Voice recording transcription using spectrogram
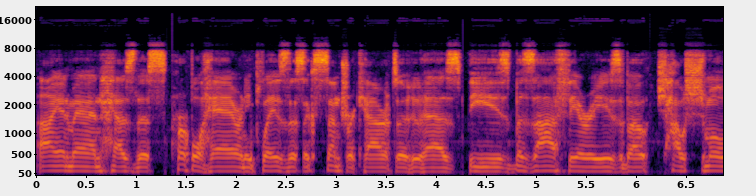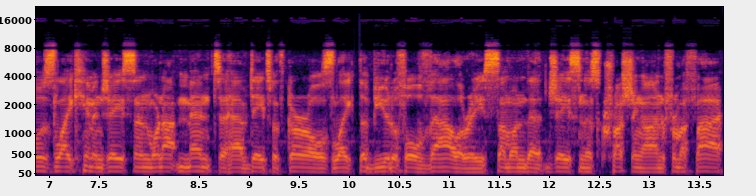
Iron Man has this purple hair and he plays this eccentric character who has these bizarre theories about how schmoes like him and Jason were not meant to have dates with girls like the beautiful Valerie, someone that Jason is crushing on from afar.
